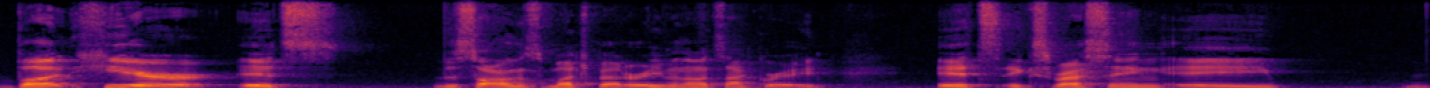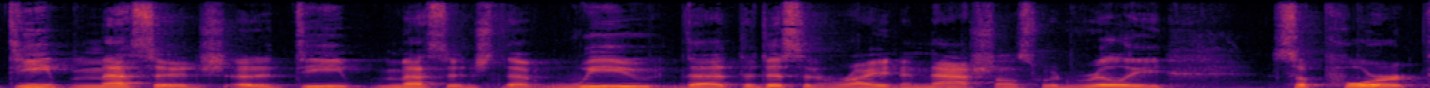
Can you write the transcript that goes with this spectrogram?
But here, it's the song's much better, even though it's not great. It's expressing a deep message, a deep message that we, that the dissident right and nationalists would really support.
